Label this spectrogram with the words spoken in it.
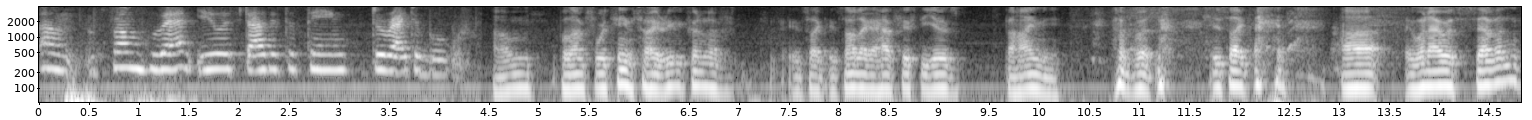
Um, from when you started to think to write a book? Um, well, I'm 14, so I really couldn't have. It's like it's not like I have 50 years behind me, but it's like uh, when I was seven,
